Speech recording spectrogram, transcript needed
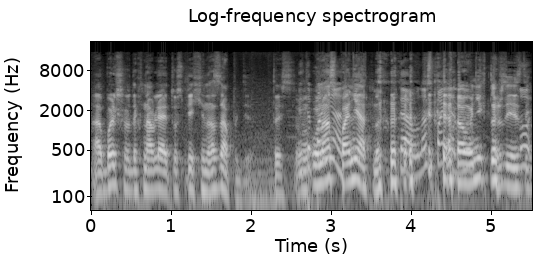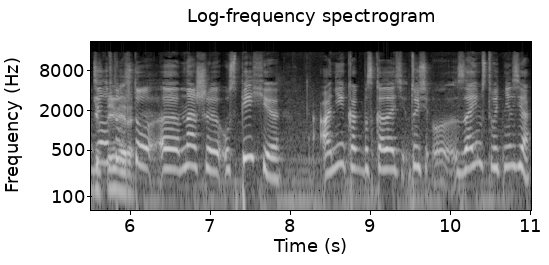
а, больше вдохновляют успехи на Западе. То есть Это у, у нас понятно. понятно. Да, у нас понятно. А у них тоже есть Но такие дело в том, примеры. что э, наши успехи, они, как бы сказать, то есть э, заимствовать нельзя.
